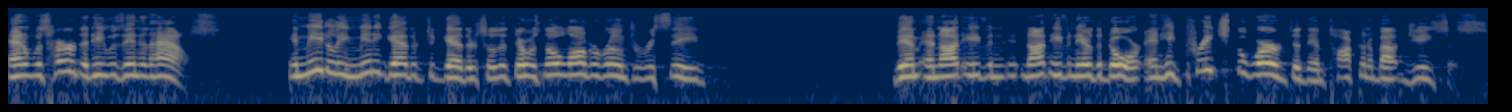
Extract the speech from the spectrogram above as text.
and it was heard that he was in the house. Immediately many gathered together so that there was no longer room to receive them and not even not even near the door. And he preached the word to them talking about Jesus.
